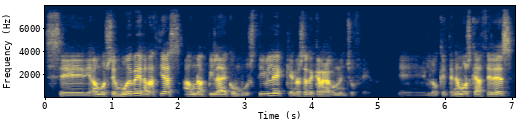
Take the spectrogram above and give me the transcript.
se, digamos, se mueve gracias a una pila de combustible que no se recarga con un enchufe. Eh, lo que tenemos que hacer es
